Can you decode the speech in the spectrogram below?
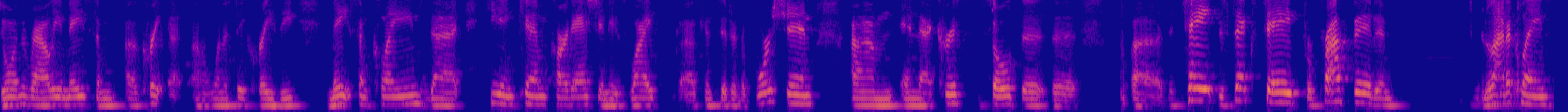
during the rally. Made some uh, cra- I don't want to say crazy. Made some claims that he and Kim Kardashian, his wife, uh, considered abortion, um, and that Kris sold the the uh, the tape, the sex tape for profit, and a lot of claims.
